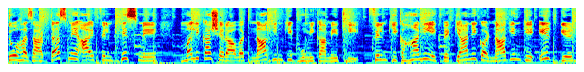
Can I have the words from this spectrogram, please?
2010 में आई फ़िल्म हिस में मल्लिका शेरावत नागिन की भूमिका में थी। फ़िल्म की कहानी एक वैज्ञानिक और नागिन के इर्द गिर्द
